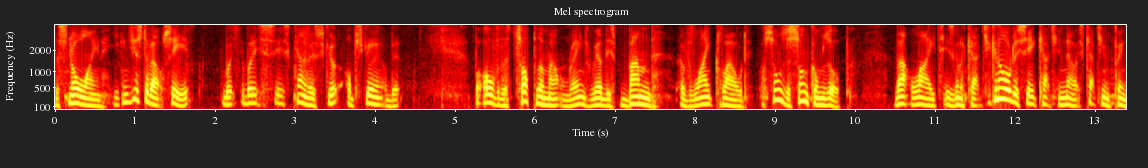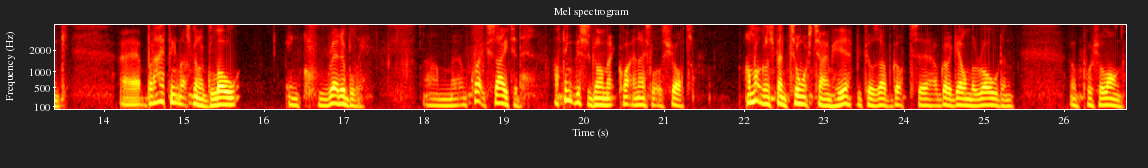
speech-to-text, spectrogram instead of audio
the snow line. You can just about see it, but, but it's, it's kind of obscuring it a bit. But over the top of the mountain range, we have this band of light cloud. As soon as the sun comes up, that light is going to catch. You can already see it catching now. It's catching pink. Uh, but I think that's going to glow incredibly. Um, I'm quite excited. I think this is going to make quite a nice little shot. I'm not going to spend too much time here because I've got uh, I've got to get on the road and, and push along.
